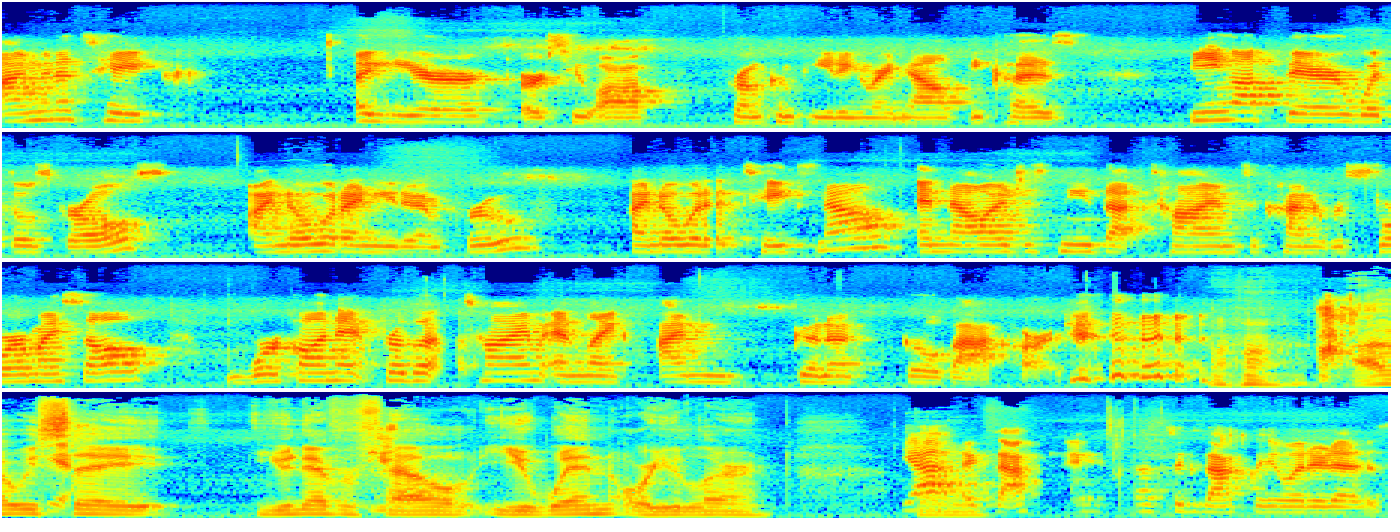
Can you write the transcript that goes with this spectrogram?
I'm going to take a year or two off from competing right now because being up there with those girls, I know what I need to improve. I know what it takes now. And now I just need that time to kind of restore myself, work on it for the time. And like, I'm going to go back hard. uh-huh. I always yeah. say you never fail. You win or you learn. Yeah, um, exactly. That's exactly what it is.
